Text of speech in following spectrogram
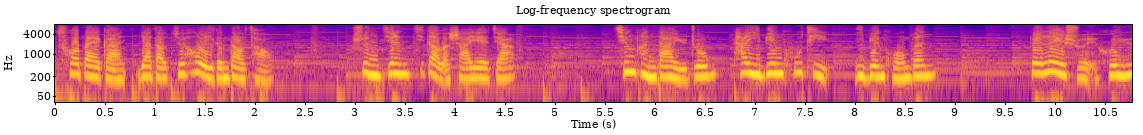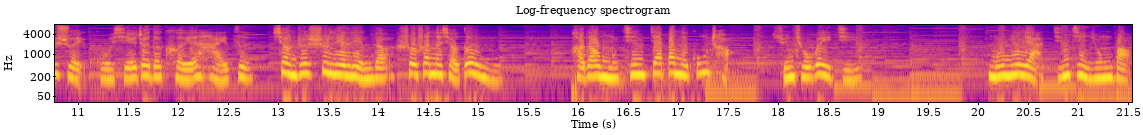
挫败感压到最后一根稻草，瞬间击倒了沙耶加。倾盆大雨中，他一边哭泣一边狂奔，被泪水和雨水裹挟着的可怜孩子，像只湿淋淋的受伤的小动物，跑到母亲加班的工厂寻求慰藉。母女俩紧紧拥抱，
